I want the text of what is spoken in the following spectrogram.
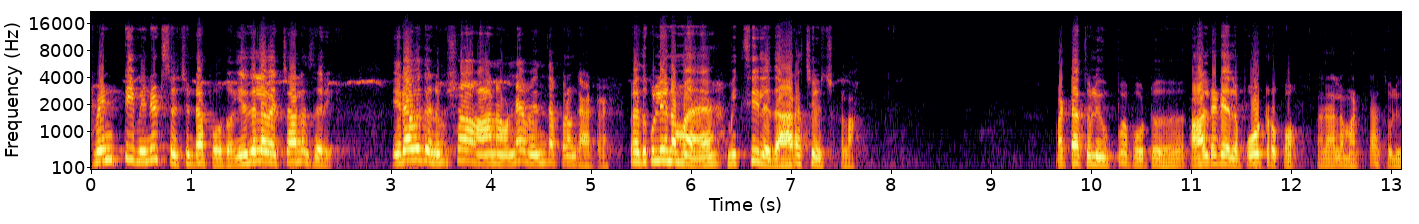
டுவெண்ட்டி மினிட்ஸ் வச்சுட்டா போதும். எதில் வச்சாலும் சரி. இருபது நிமிஷம் ஆன உடனே வெந்த அப்புறம் காட்டுறேன். இப்ப அதுக்குள்ளேயும் நம்ம மிக்சியில் இதை அரைச்சி வச்சுக்கலாம். மட்டாத்துளி உப்பை போட்டு ஆல்ரெடி அதில் போட்டிருக்கோம். அதனால் மட்டாத்துளி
